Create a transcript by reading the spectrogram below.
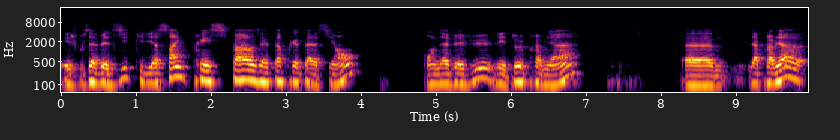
Et je vous avais dit qu'il y a cinq principales interprétations. On avait vu les deux premières. Euh, la première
